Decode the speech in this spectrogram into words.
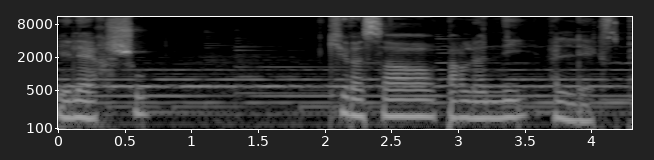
et l'air chaud qui ressort par le nez à l'expire.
